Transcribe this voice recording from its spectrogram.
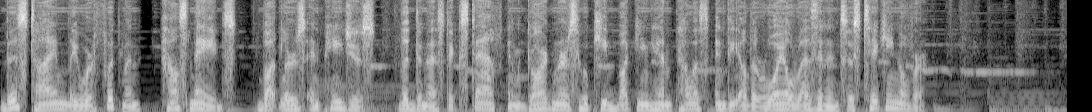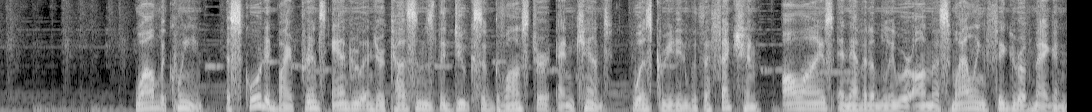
This time they were footmen, housemaids, butlers and pages, the domestic staff and gardeners who keep Buckingham Palace and the other royal residences ticking over. While the Queen, escorted by Prince Andrew and her cousins the Dukes of Gloucester and Kent, was greeted with affection, all eyes inevitably were on the smiling figure of Meghan.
